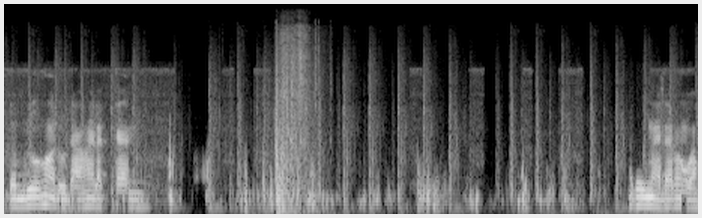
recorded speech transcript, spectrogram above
เดี๋ยวดูหอดูดาวให้ละกันดูไหนได้บ้างวะ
